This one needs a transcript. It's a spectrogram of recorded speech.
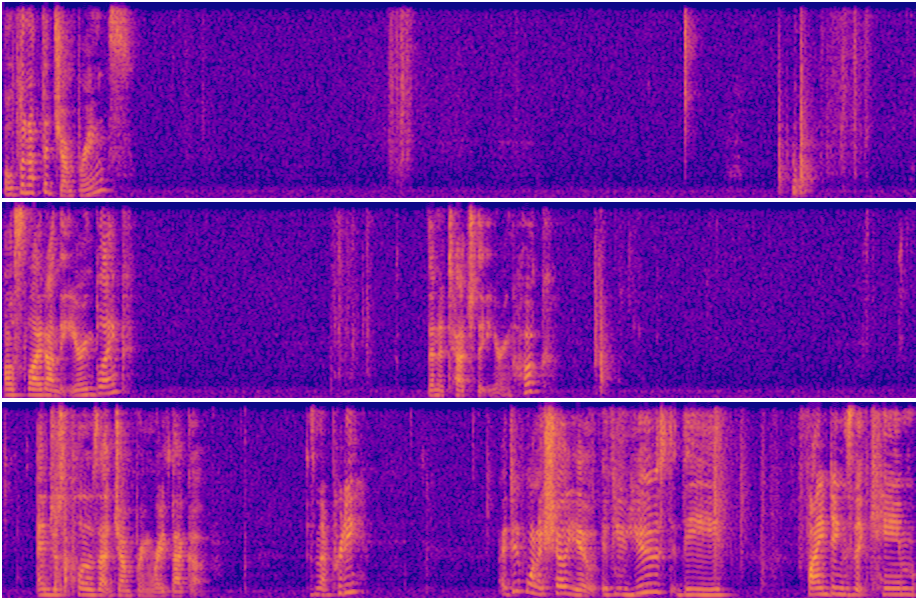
open up the jump rings, I'll slide on the earring blank, then attach the earring hook, and just close that jump ring right back up. Isn't that pretty? I did want to show you, if you used the findings that came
